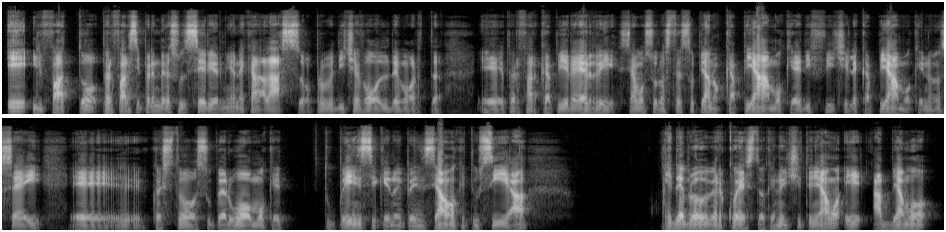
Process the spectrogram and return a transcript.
E il fatto, per farsi prendere sul serio, Hermione Calalasso, proprio dice Voldemort, eh, per far capire, Harry, siamo sullo stesso piano, capiamo che è difficile, capiamo che non sei eh, questo superuomo che tu pensi che noi pensiamo che tu sia, Ed è proprio per questo che noi ci teniamo e abbiamo...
